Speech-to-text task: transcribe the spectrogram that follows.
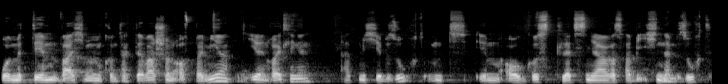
Und mit dem war ich im Kontakt. Der war schon oft bei mir hier in Reutlingen, hat mich hier besucht und im August letzten Jahres habe ich ihn dann besucht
